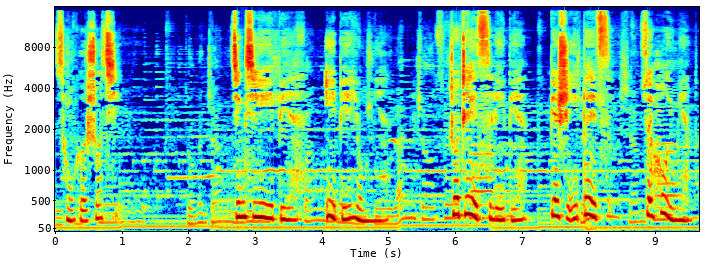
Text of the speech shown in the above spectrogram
从何说起。今夕一别，一别永年。若这一次离别便是一辈子最后一面了，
